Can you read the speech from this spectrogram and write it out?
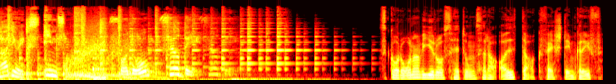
Radio X Info. Foto für dich. Das Coronavirus hat unseren Alltag fest im Griff.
